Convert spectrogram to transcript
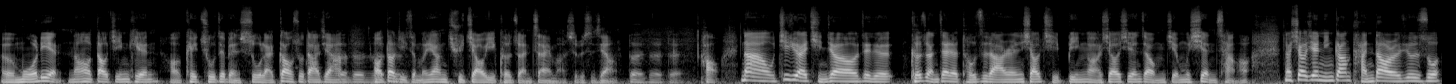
呃磨练，然后到今天好可以出这本书来告诉大家，好到底怎么样去交易可转债嘛？是不是这样？对对对。好，那我继续来请教这个可转债的投资达人肖启斌啊，肖先在我们节目现场啊。那肖先，您刚谈到了，就是说。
